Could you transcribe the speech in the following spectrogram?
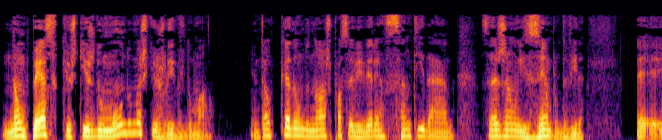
não peço que os tires do mundo, mas que os livres do mal. Então que cada um de nós possa viver em santidade, seja um exemplo de vida. Eh,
